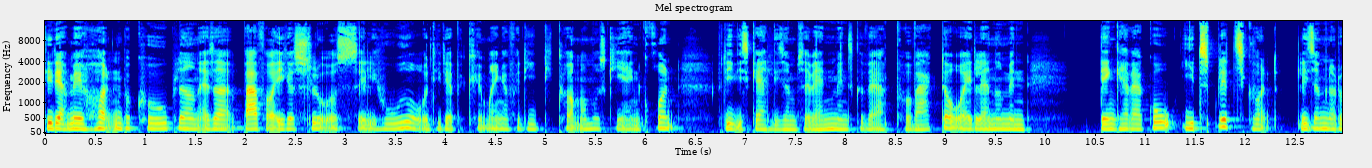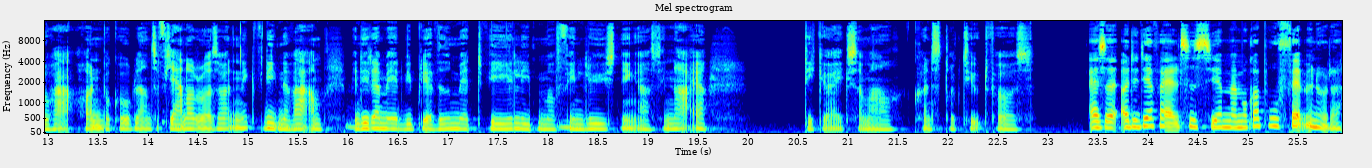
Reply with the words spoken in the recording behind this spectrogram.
det der med hånden på kogepladen, altså bare for ikke at slå os selv i hovedet over de der bekymringer, fordi de kommer måske af en grund, fordi vi skal ligesom mennesket være på vagt over et eller andet, men den kan være god i et splitsekund, ligesom når du har hånden på kogepladen, så fjerner du også hånden, ikke fordi den er varm. Men det der med, at vi bliver ved med at dvæle i dem og finde løsninger og scenarier, det gør ikke så meget konstruktivt for os. Altså, og det er derfor, jeg altid siger, at man må godt bruge fem minutter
